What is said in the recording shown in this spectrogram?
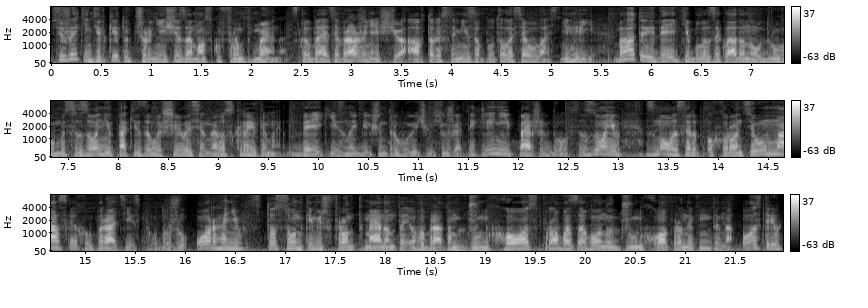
Сюжетні дірки тут чорніші за маску фронтмена. Складається враження, що автори самі заплуталися у власній грі. Багато ідей, які були закладено у другому сезоні, так і залишилися нерозкритими. Деякі з найбільш інтригуючих сюжетних ліній перших двох сезонів, змови серед охоронців у масках, операції з продажу органів, стосунки між фронтменом та його братом Джун Хо, спроба загону Джун Хо проникнути на острів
